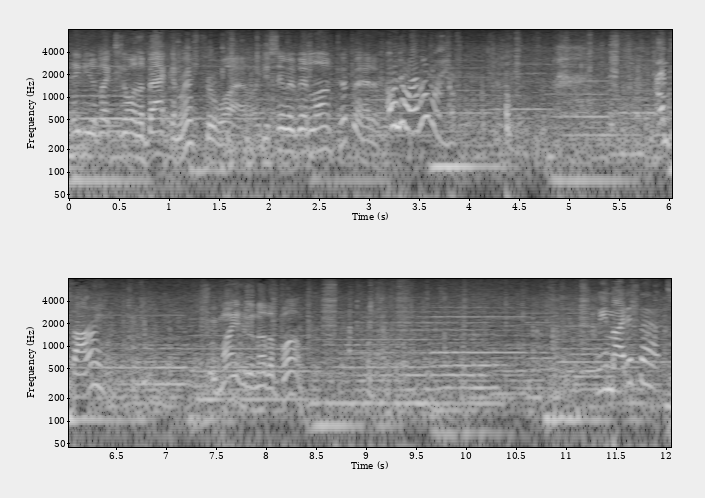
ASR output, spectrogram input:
Maybe you'd like to go in the back and rest for a while. You say we've got a long trip ahead of us. Oh, no, I'm all right. I'm fine. We might hit another bump. We might at that.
